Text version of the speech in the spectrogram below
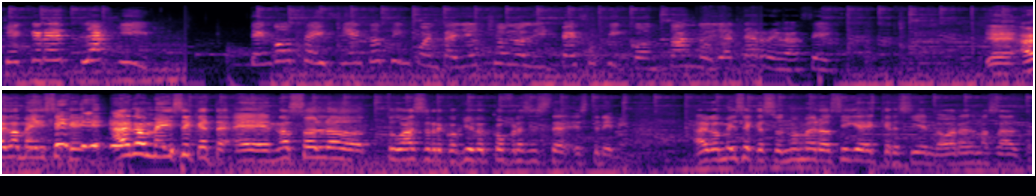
¿Qué crees, Flaky? Tengo 658 lolipesos y contando, ya te rebasé. Eh, algo me dice que algo me dice que te- eh, no solo tú has recogido cofres este streaming. Algo me dice que su número sigue creciendo, ahora es más alto.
